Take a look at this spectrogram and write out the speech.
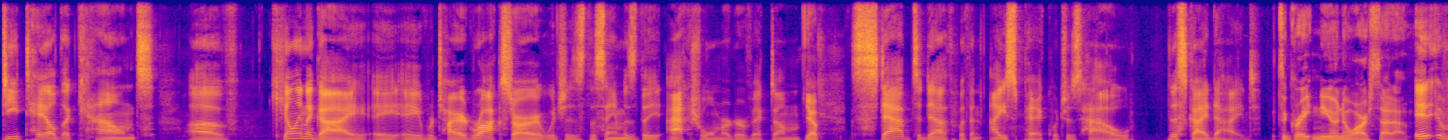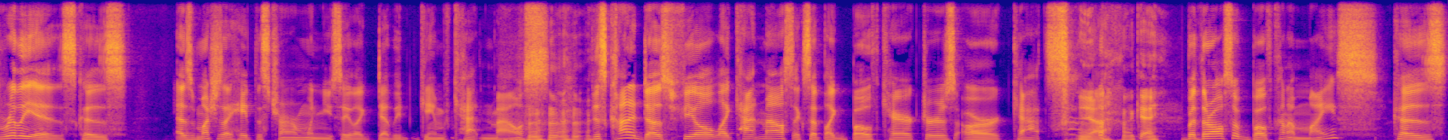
detailed account of killing a guy, a, a retired rock star, which is the same as the actual murder victim, Yep. stabbed to death with an ice pick, which is how this guy died. It's a great neo noir setup. It, it really is because as much as I hate this term when you say like deadly game of cat and mouse, this kind of does feel like cat and mouse, except like both characters are cats, Yeah. Okay. but they're also both kind of mice because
